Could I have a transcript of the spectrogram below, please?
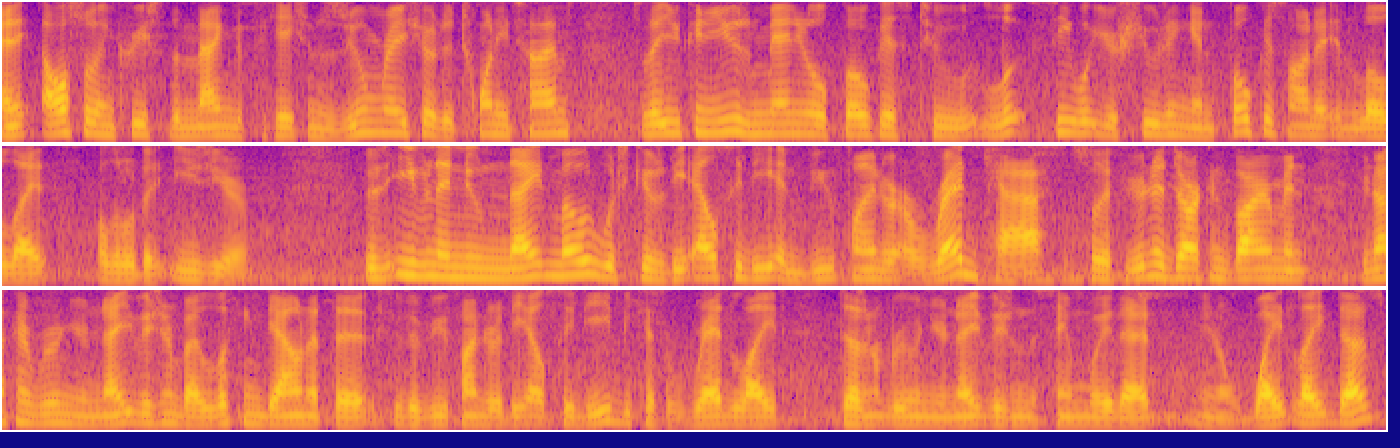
and it also increases the magnification zoom ratio to 20 times so that you can use manual focus to look, see what you're shooting and focus on it in low light a little bit easier. There's even a new night mode, which gives the LCD and viewfinder a red cast. So if you're in a dark environment, you're not gonna ruin your night vision by looking down at the, through the viewfinder at the LCD because red light doesn't ruin your night vision the same way that you know white light does.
